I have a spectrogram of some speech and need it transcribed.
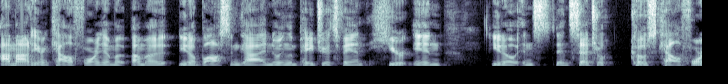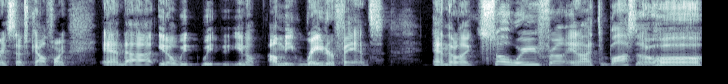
I'm out here in California. I'm a, I'm a you know Boston guy, New England Patriots fan here in you know in in Central Coast California, Central California, and uh, you know we we you know I'll meet Raider fans, and they're like, "So where are you from?" And I to Boston. Oh,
